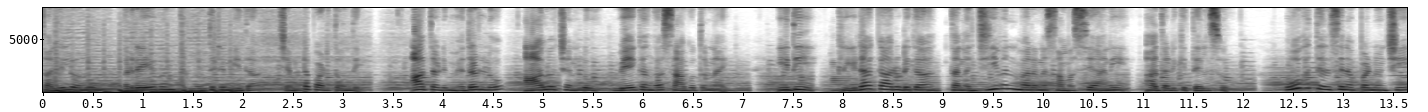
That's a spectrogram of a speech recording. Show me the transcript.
చలిలోనూ రేవంత్ నుదుటి మీద చెమట పడుతోంది. అతడి మెదడులో ఆలోచనలు వేగంగా సాగుతున్నాయి. ఇది క్రీడాకారుడిగా తన జీవన్ మరణ సమస్య అని అతడికి తెలుసు. ఊహ తెలిసినప్పటి నుంచి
